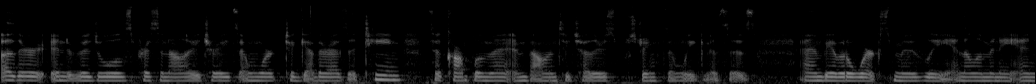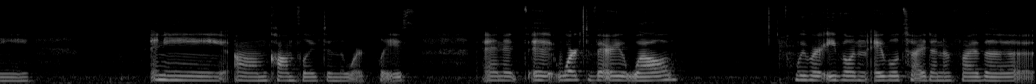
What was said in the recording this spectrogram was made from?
other individuals' personality traits and work together as a team to complement and balance each other's strengths and weaknesses and be able to work smoothly and eliminate any any um, conflict in the workplace. And it, it worked very well. We were even able to identify the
